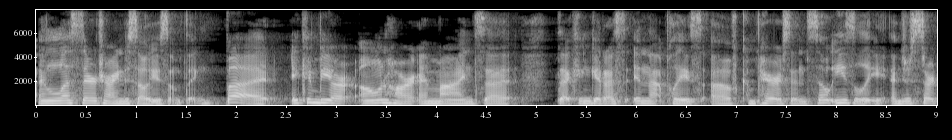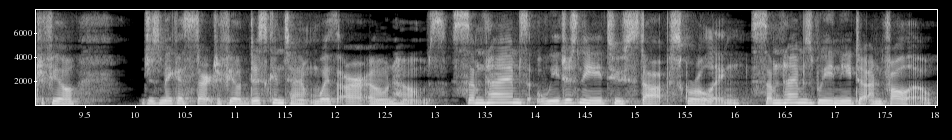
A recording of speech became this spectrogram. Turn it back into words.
unless they're trying to sell you something. But it can be our own heart and mindset that can get us in that place of comparison so easily and just start to feel just make us start to feel discontent with our own homes. Sometimes we just need to stop scrolling. Sometimes we need to unfollow.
